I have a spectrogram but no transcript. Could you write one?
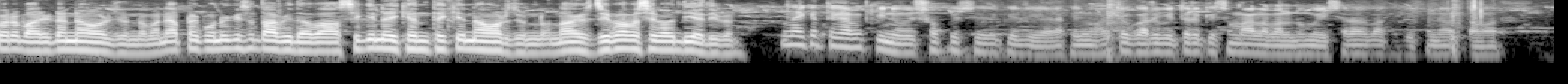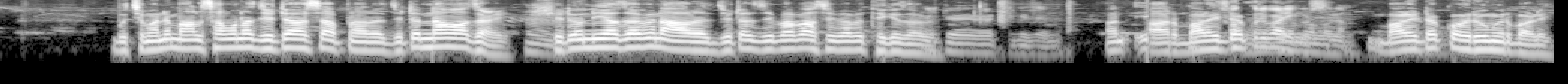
করে বাড়িটা নেওয়ার জন্য মানে আপনার কোনো কিছু দাবি দাবা আছে কি না এখান থেকে নেওয়ার জন্য? না যেভাবে সেভাবে দিয়ে দিবেন। না এখান থেকে আমি কিনে সব কিছু দিয়ে রাখি। হয়তো ঘরের ভিতরে কিছু মালামাল নেব এছাড়া বাকি কিছু নেওয়ার আমার বুঝছি? মানে মাল সামানা যেটা আছে আপনার যেটা নেওয়া যায়। সেটাও নিয়ে যাবেন আর যেটা যেভাবে আছে সেভাবে থেকে যাবে। আর- বাড়িটা বাড়িটা কয় রুমের বাড়ি?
